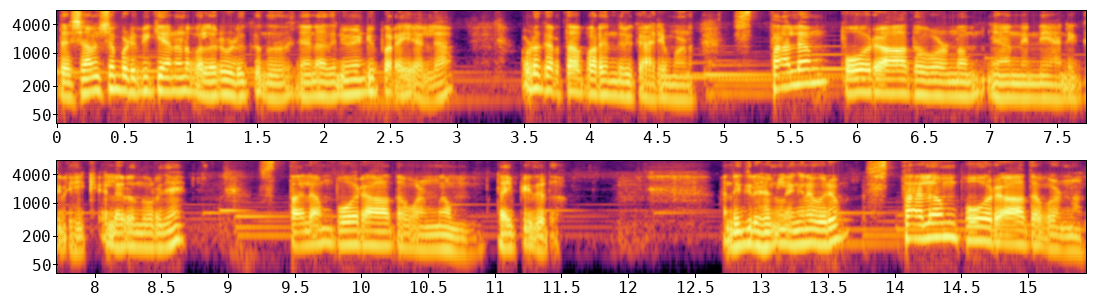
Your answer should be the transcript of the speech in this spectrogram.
ദശാംശം പഠിപ്പിക്കാനാണ് പലരും എടുക്കുന്നത്. ഞാൻ അതിനുവേണ്ടി പറയല്ല അവിടെ കർത്താവ് പറയുന്നൊരു കാര്യമാണ്. സ്ഥലം പോരാതെ വണ്ണം ഞാൻ നിന്നെ അനുഗ്രഹിക്കും. എല്ലാവരും എന്ന് പറഞ്ഞേ. സ്ഥലം പോരാതെ വണ്ണം ടൈപ്പ് ചെയ്തിടുക. അനുഗ്രഹങ്ങൾ എങ്ങനെ വരും? സ്ഥലം പോരാതെ വണ്ണം.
